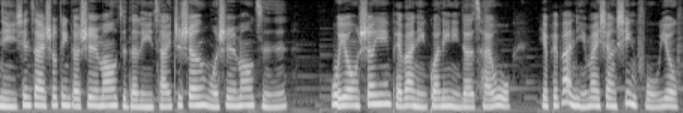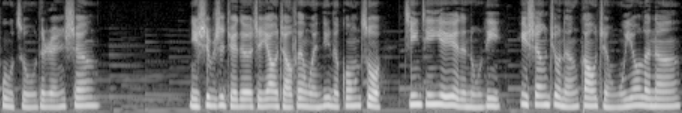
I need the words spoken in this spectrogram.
你现在收听的是猫子的理财之声，我是猫子，我用声音陪伴你管理你的财务，也陪伴你迈向幸福又富足的人生。你是不是觉得只要找份稳定的工作，兢兢业业的努力，一生就能高枕无忧了呢？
